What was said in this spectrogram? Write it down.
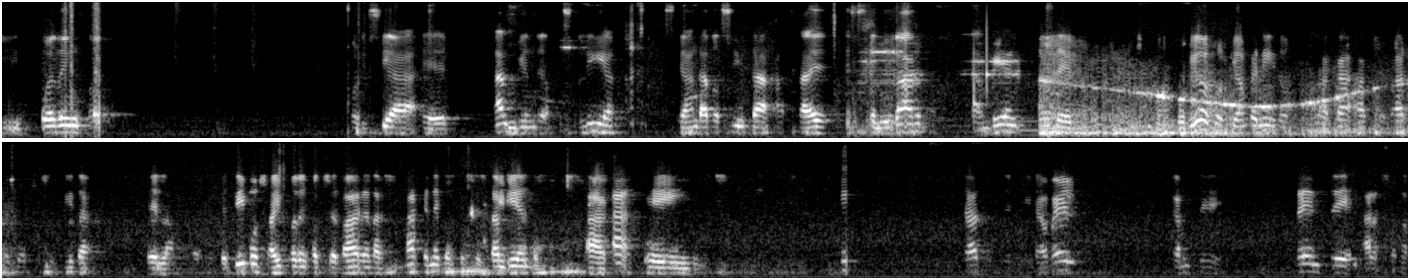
y, pueden policía eh, de la fiscalía se han dado cita hasta este lugar también de curiosos que han venido acá a observar de la repetimos, ahí pueden observar en las imágenes lo que se está viendo acá en de frente a la zona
